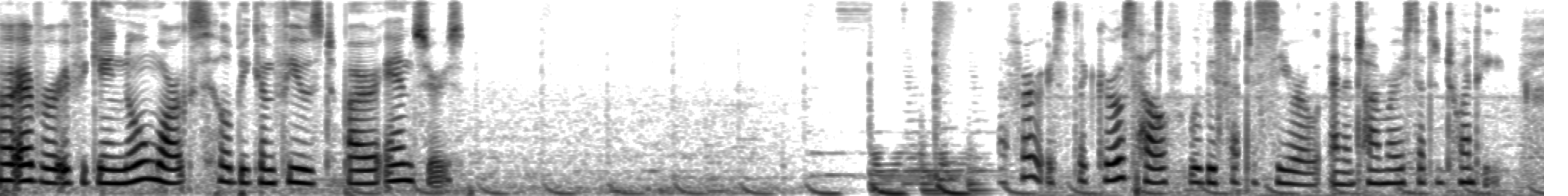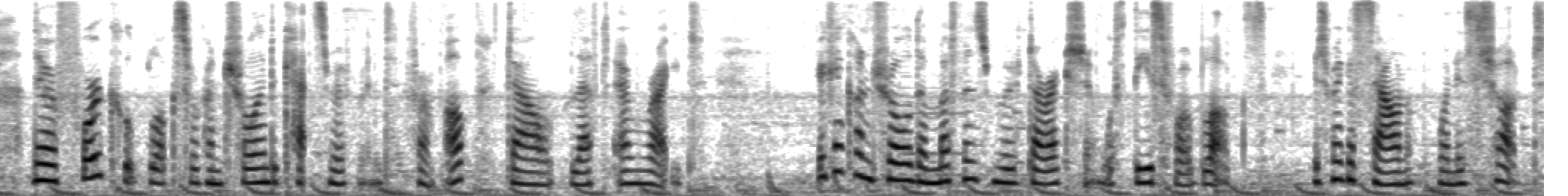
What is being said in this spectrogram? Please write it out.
However, if you gain no marks, he'll be confused by your answers. At first, the girl's health will be set to 0 and the timer is set to 20. There are 4 code blocks for controlling the cat's movement, from up, down, left and right. You can control the muffin's move direction with these 4 blocks. It makes a sound when it's shot.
